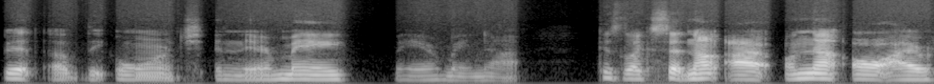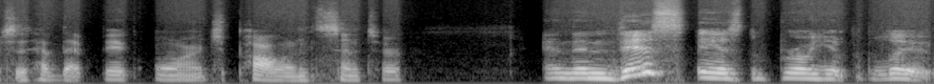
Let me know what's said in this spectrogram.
bit of the orange in there. May, may or may not. Because like I said, not, I, not all irises have that big orange pollen center. And then this is the Brilliant Blue.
